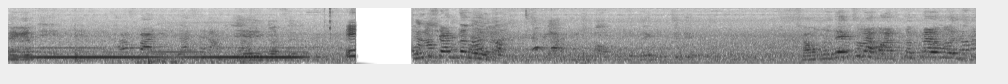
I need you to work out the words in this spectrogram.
এই গাছের ভবিষ্যৎটা বলল সামনে দেখছি না বাস্তবটা বলছি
